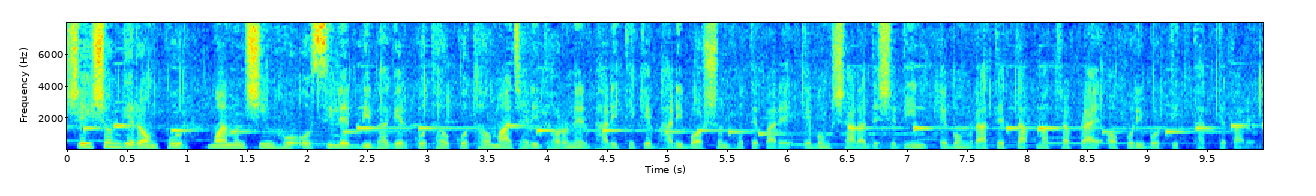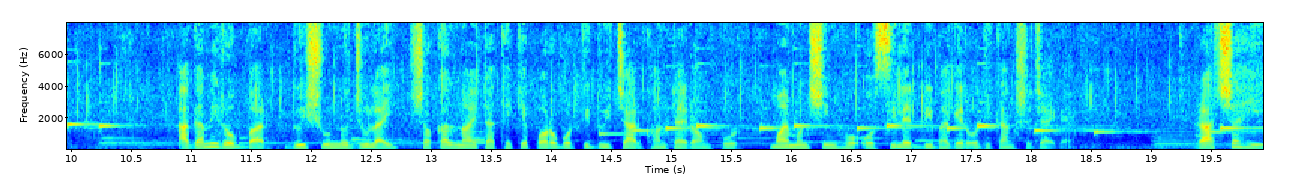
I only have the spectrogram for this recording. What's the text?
সেই সঙ্গে রংপুর, ময়মনসিংহ ও সিলেট বিভাগের কোথাও কোথাও মাঝারি ধরনের ভারী থেকে ভারী বর্ষণ হতে পারে এবং সারা দেশে দিন এবং রাতের তাপমাত্রা প্রায় অপরিবর্তিত থাকতে পারে। আগামী রোববার দুই শূন্য জুলাই সকাল নয়টা থেকে পরবর্তী দুই চার ঘণ্টায় রংপুর, ময়মনসিংহ ও সিলেট বিভাগের অধিকাংশ জায়গায়। রাজশাহী,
